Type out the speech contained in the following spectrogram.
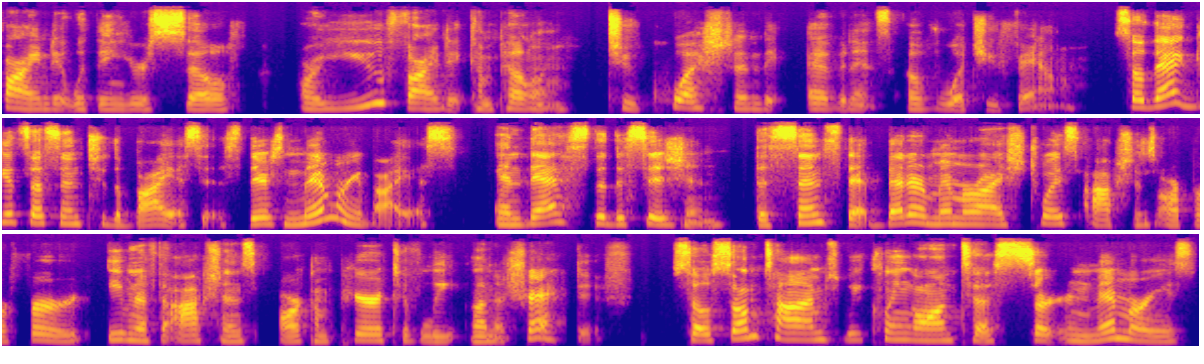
find it within yourself or you find it compelling to question the evidence of what you found. So that gets us into the biases. There's memory bias, and that's the decision, the sense that better memorized choice options are preferred, even if the options are comparatively unattractive. So sometimes we cling on to certain memories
